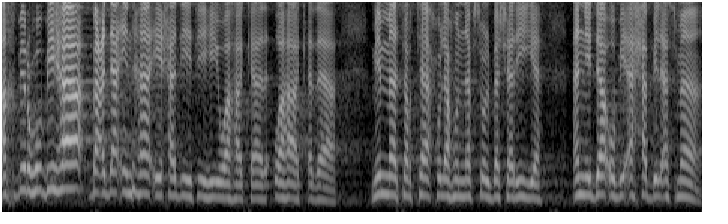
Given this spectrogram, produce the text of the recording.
أخبره بها بعد إنهاء حديثه وهكذا, وهكذا. مما ترتاح له النفس البشرية النداء بأحب الأسماء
